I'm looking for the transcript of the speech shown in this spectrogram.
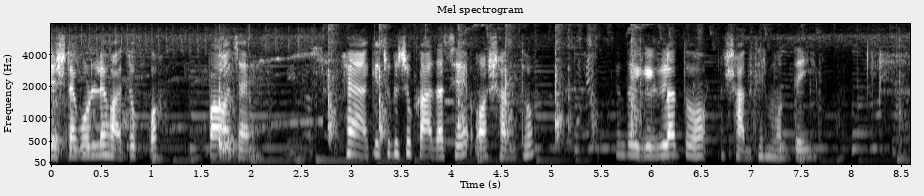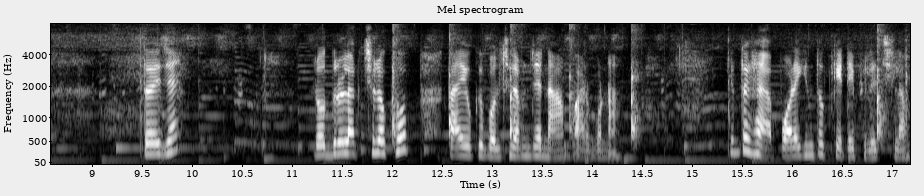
চেষ্টা করলে হয়তো পাওয়া যায়। হ্যাঁ কিছু কিছু কাজ আছে অসাধ্য, কিন্তু এগুলা তো সাধ্যের মধ্যেই। তো এই যে, রৌদ্র লাগছিল খুব, তাই ওকে বলছিলাম যে না, পারব না। কিন্তু হ্যাঁ পরে কিন্তু কেটে ফেলেছিলাম।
